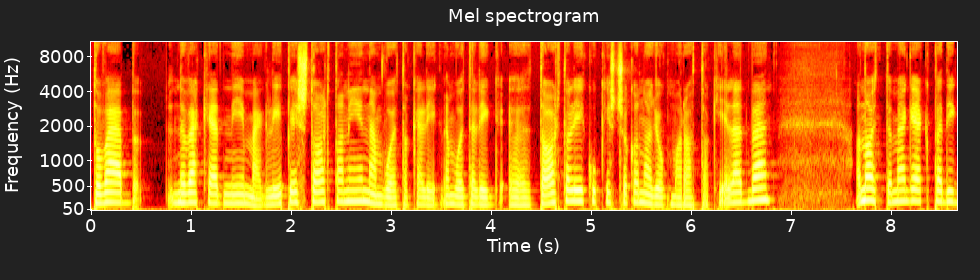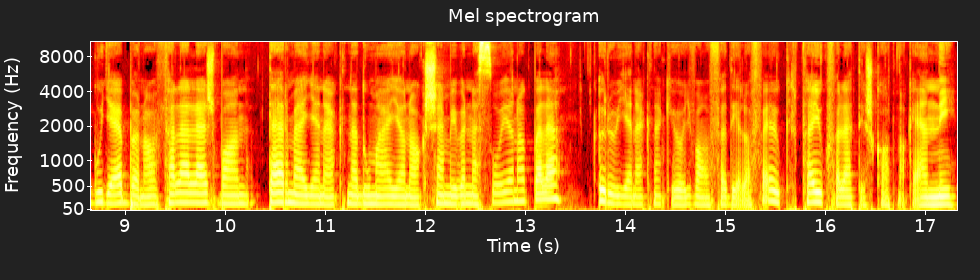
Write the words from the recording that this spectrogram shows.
tovább növekedni, meg lépést tartani, nem, voltak elég, nem volt elég tartalékuk, és csak a nagyok maradtak életben. A nagy tömegek pedig ugye ebben a felállásban termeljenek, ne dumáljanak, semmiben ne szóljanak bele, örüljenek neki, hogy van fedél a fejük, fejük felett, és kapnak enni.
